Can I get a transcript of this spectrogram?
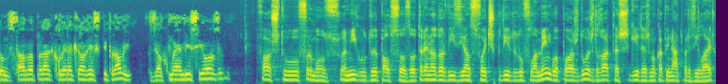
onde estava para correr aquele risco de ir para ali. Mas ele como é ambicioso, Fausto Formoso, amigo de Paulo Sousa, o treinador viziense foi despedido do Flamengo após duas derrotas seguidas no Campeonato Brasileiro.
